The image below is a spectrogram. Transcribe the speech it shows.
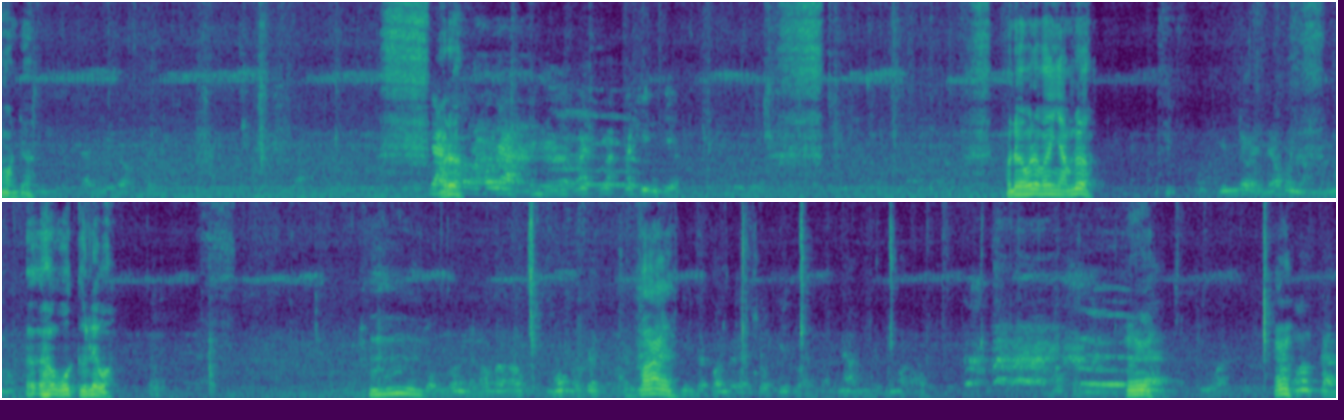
หอนจ้ะเอาเด้อเขาย่างนี่นี่มามามากินสิมาเด้อมาเด้อไปยำเด้อ เลยแล้วบ่หยังเนาะเออเออโอ้กลืนเลยวะอืมลงต้นแล้วมาเอาหมองไปจะไม่กินซะก่อนไปได้ตัวคิดว้ย่างเลยต้องมาเอาเอออืมองกลาง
